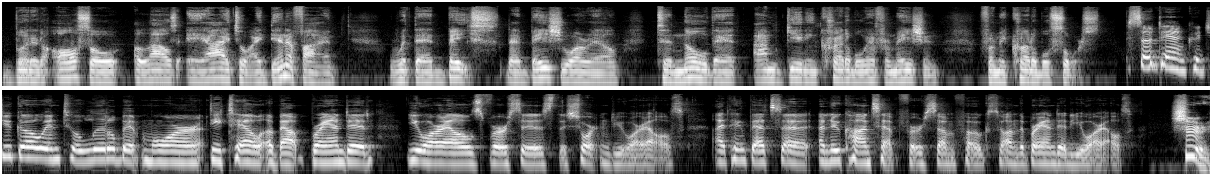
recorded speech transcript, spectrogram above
but it also allows AI to identify with that base, that base URL, to know that I'm getting credible information from a credible source. So, Dan, could you go into a little bit more detail about branded URLs versus the shortened URLs. I think that's a, a new concept for some folks on the branded URLs. Sure.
